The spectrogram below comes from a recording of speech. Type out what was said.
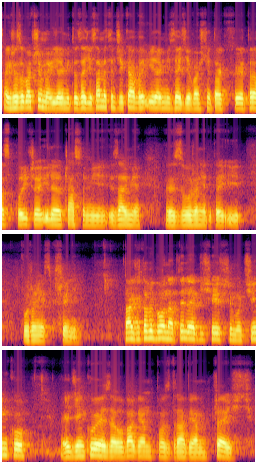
Także zobaczymy ile mi to zajdzie. Sam jestem ciekawy ile mi zejdzie właśnie tak. e, Teraz policzę ile czasu mi zajmie e, złożenie tutaj i tworzenie skrzyni. Także to by było na tyle w dzisiejszym odcinku. Dziękuję za uwagę. Pozdrawiam. Cześć.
